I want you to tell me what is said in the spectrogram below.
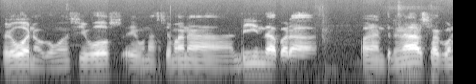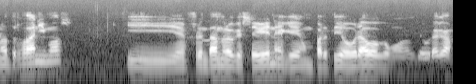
Pero bueno, como decís vos, es una semana linda para, para entrenar ya con otros ánimos y enfrentando lo que se viene, que es un partido bravo como el de Huracán.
